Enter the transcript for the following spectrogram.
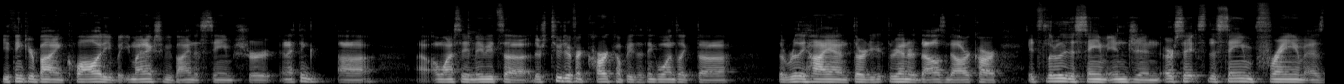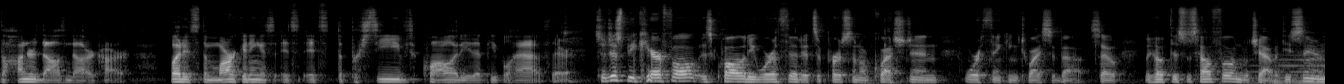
you think you're buying quality, but you might actually be buying the same shirt. And I think uh, I, want to say maybe it's uh there's two different car companies. I think one's like the the really high end thirty three hundred thousand dollar car. It's literally the same engine or say it's the same frame as the hundred thousand dollar car but it's the marketing, it's it's it's the perceived quality that people have there. So just be careful. Is quality worth it? It's a personal question worth thinking twice about. So we hope this was helpful, and we'll chat with you soon.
